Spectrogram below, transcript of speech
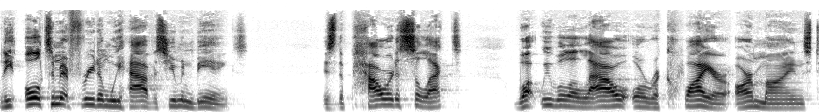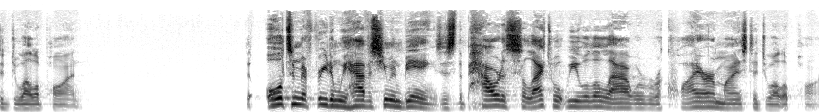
The ultimate freedom we have as human beings is the power to select what we will allow or require our minds to dwell upon. The ultimate freedom we have as human beings is the power to select what we will allow or require our minds to dwell upon.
